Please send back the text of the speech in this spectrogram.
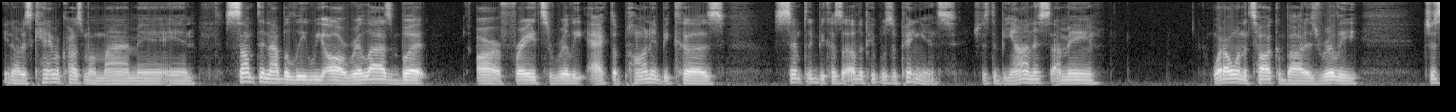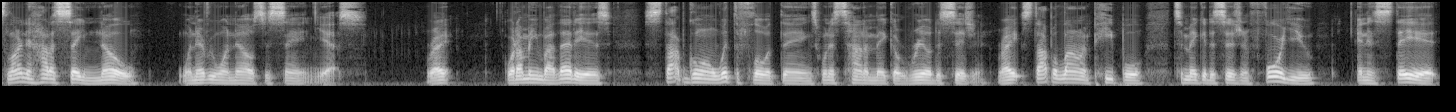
you know just came across my mind, man, and something I believe we all realize, but are afraid to really act upon it because simply because of other people's opinions. Just to be honest, I mean what I want to talk about is really just learning how to say no when everyone else is saying yes, right? What I mean by that is stop going with the flow of things when it's time to make a real decision, right? Stop allowing people to make a decision for you and instead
